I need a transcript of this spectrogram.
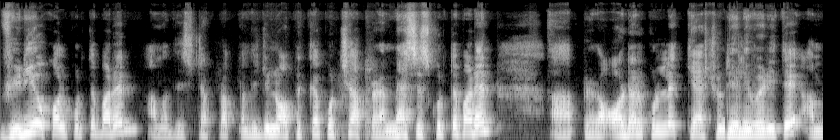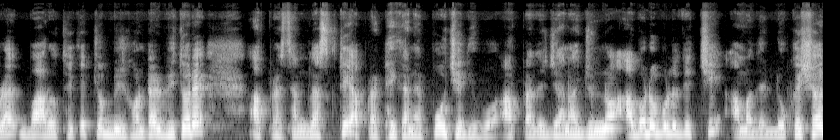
ভিডিও কল করতে পারেন। আমাদের স্টাফরা আপনাদের জন্য অপেক্ষা করছে, আপনারা মেসেজ করতে পারেন। আপনারা অর্ডার করলে ক্যাশ অন ডেলিভারিতে আমরা বারো থেকে চব্বিশ ঘণ্টার ভিতরে আপনার সানগ্লাসটি আপনার ঠিকানায় পৌঁছে দিব। আপনাদের জানার জন্য আবারও বলে দিচ্ছি, আমাদের লোকেশন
